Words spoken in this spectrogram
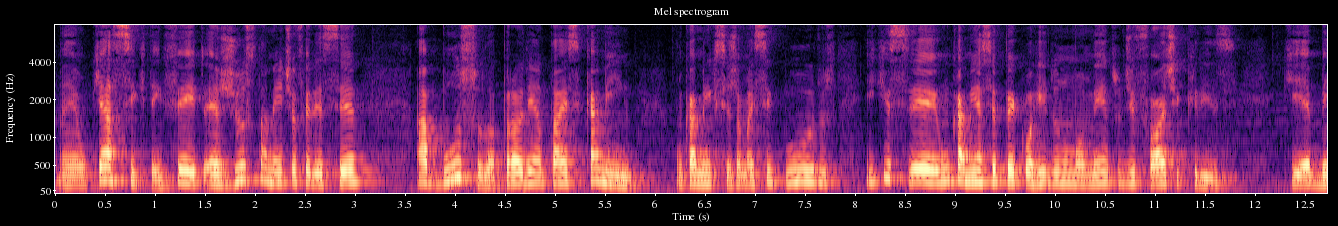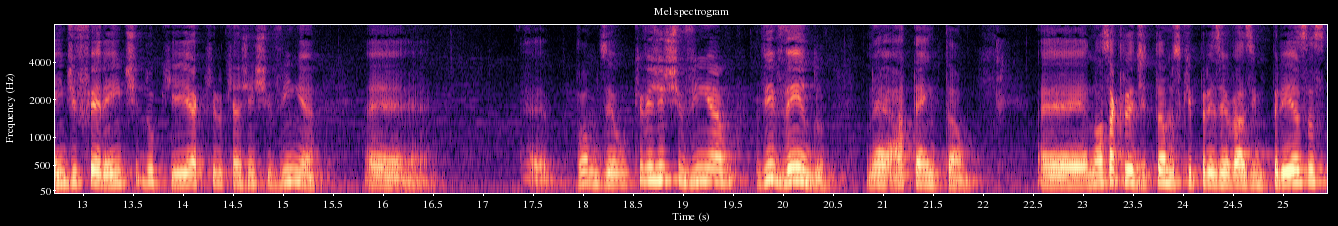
Né? O que a SIC tem feito é justamente oferecer a bússola para orientar esse caminho, um caminho que seja mais seguro e que seja um caminho a ser percorrido num momento de forte crise, que é bem diferente do que aquilo que a gente vinha é, é, vamos dizer, o que a gente vinha vivendo né, até então. É, nós acreditamos que preservar as empresas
